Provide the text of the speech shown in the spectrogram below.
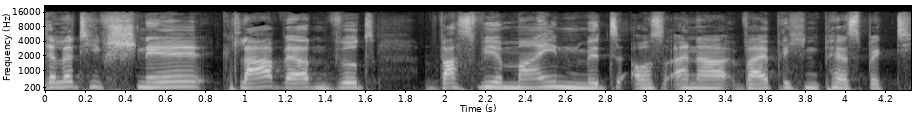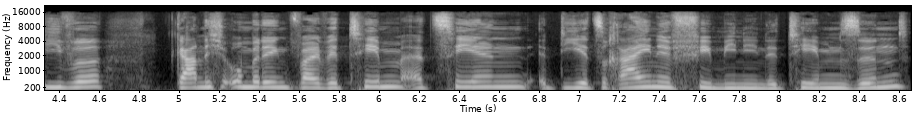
relativ schnell klar werden wird, was wir meinen mit aus einer weiblichen Perspektive. Gar nicht unbedingt, weil wir Themen erzählen, die jetzt reine feminine Themen sind,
